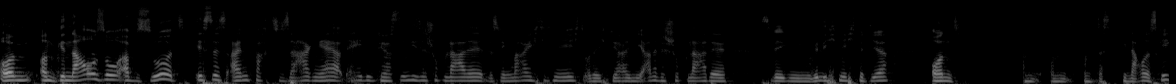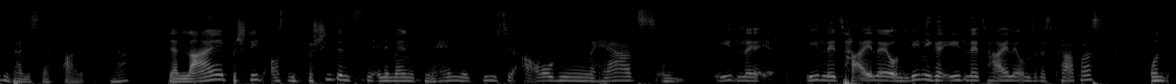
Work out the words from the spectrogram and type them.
Und, und genauso absurd ist es einfach zu sagen, ja, hey, du gehörst in diese Schublade, deswegen mache ich dich nicht, oder ich gehöre in die andere Schublade, deswegen will ich nicht mit dir. Und, und, und, und das, genau das Gegenteil ist der Fall. Ja? Der Leib besteht aus den verschiedensten Elementen, Hände, Füße, Augen, Herz und edle, edle Teile und weniger edle Teile unseres Körpers. Und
